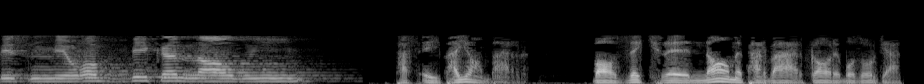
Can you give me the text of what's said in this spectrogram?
باسم ربك العظیم پس ای پیامبر با ذکر نام پروردگار بزرگت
